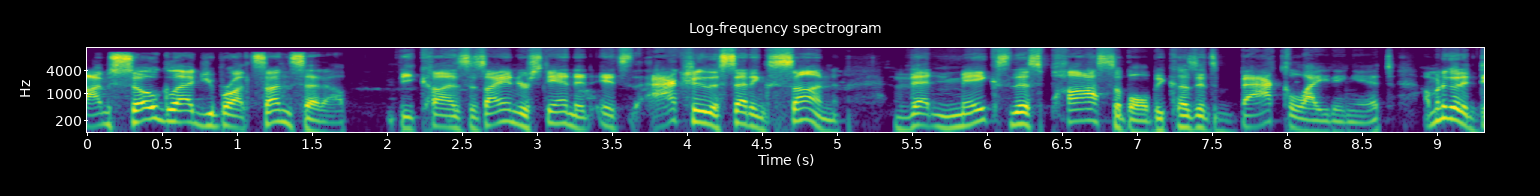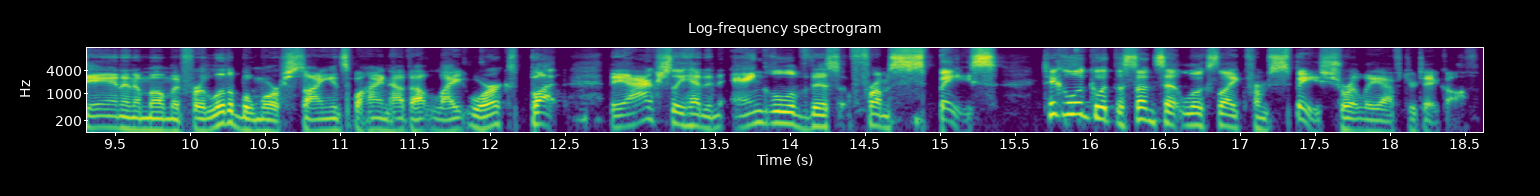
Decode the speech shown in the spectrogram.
I'm so glad you brought sunset up because, as I understand it, it's actually the setting sun that makes this possible because it's backlighting it. I'm going to go to Dan in a moment for a little bit more science behind how that light works, but they actually had an angle of this from space. Take a look at what the sunset looks like from space shortly after takeoff.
